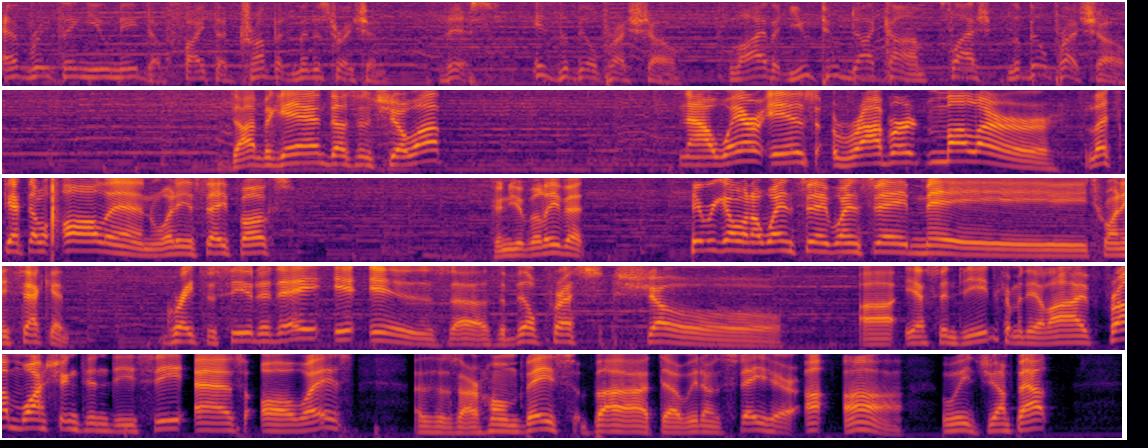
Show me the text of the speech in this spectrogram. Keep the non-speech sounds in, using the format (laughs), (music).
everything you need to fight the Trump administration. This is The Bill Press Show, live at youtube.com slash The Bill Press Show. Don McGahn doesn't show up. Now, where is Robert Mueller? Let's get them all in. What do you say, folks? Can you believe it? Here we go on a Wednesday, Wednesday, May 22nd. Great to see you today. It is uh, the Bill Press Show. Uh, yes, indeed, coming to you live from Washington, D.C., as always. This is our home base, but uh, we don't stay here. Uh uh-uh. uh We jump out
